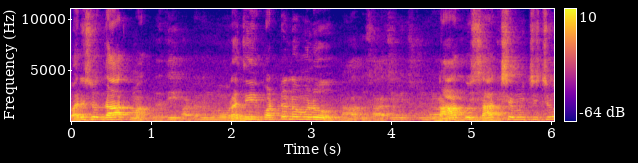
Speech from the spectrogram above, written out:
పరిశుద్ధాత్మ. ప్రతి పట్టణములు నాకు సాక్ష్యం ఇచ్చుచు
